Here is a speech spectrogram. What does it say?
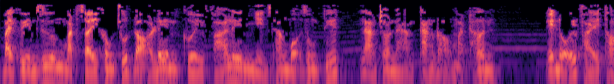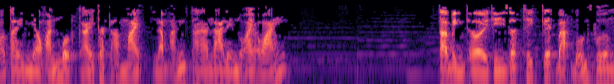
Bạch Huyền Dương mặt dày không chút đỏ lên, Cười phá lên nhìn sang mộ dung tuyết Làm cho nàng càng đỏ mặt hơn. Đến nỗi phải thò tay nhào hắn một cái thật là mạnh, Làm hắn ta la lên oai oái. Ta bình thời thì rất thích kết bạn bốn phương.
